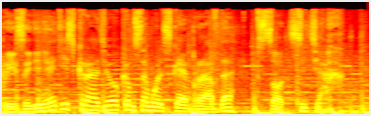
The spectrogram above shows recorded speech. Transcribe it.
присоединяйтесь к радио «Комсомольская правда» в соцсетях –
